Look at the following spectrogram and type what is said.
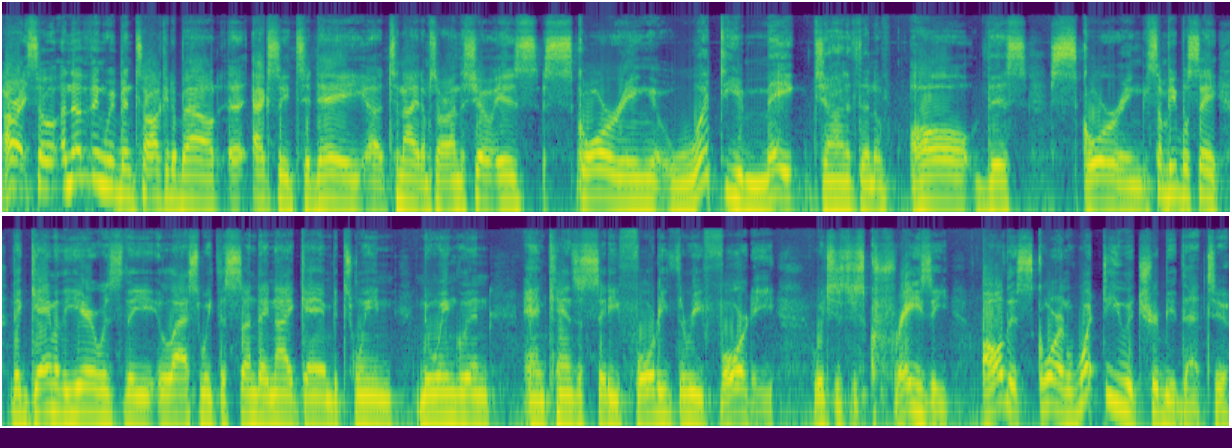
All right. So another thing we've been talking about, uh, actually today, uh, tonight, I'm sorry, on the show is scoring. What do you make, Jonathan, of all this scoring? Some people say the game of the year was the last week, the Sunday night game between New England and Kansas City, 43-40, which is just crazy. All this scoring. What do you attribute that to?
